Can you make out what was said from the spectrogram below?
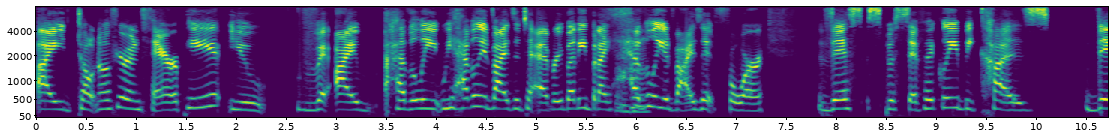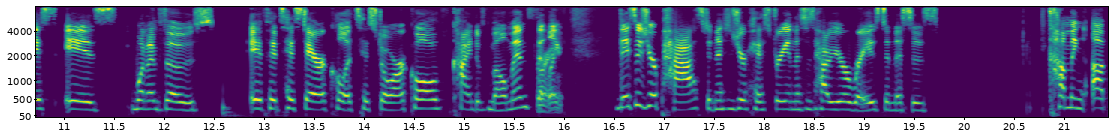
I don't know if you're in therapy. You, I heavily, we heavily advise it to everybody, but I mm-hmm. heavily advise it for this specifically because this is one of those if it's hysterical it's historical kind of moments that right. like this is your past and this is your history and this is how you were raised and this is coming up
